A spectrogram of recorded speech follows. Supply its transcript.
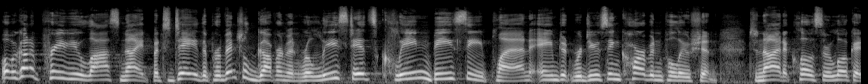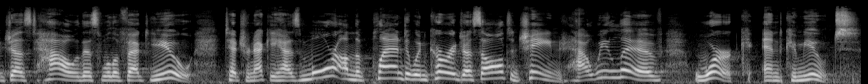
Well, we got a preview last night, but today the provincial government released its Clean BC plan aimed at reducing carbon pollution. Tonight, a closer look at just how this will affect you. Ted Chernecki has more on the plan to encourage us all to change how we live, work, and commute.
